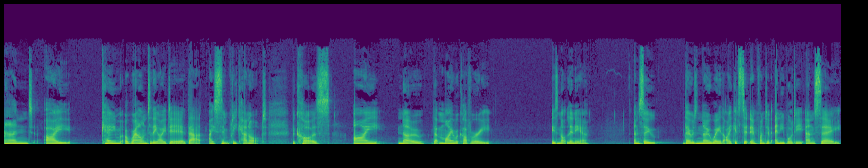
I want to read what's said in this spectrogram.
And I came around to the idea that I simply cannot because I know that my recovery is not linear. And so there is no way that I could sit in front of anybody and say,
